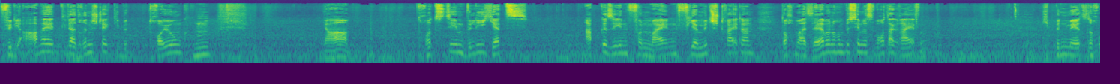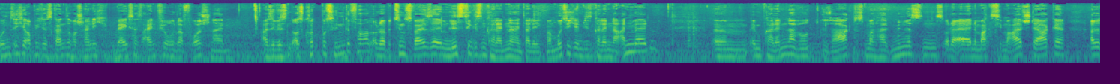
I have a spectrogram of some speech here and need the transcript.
für die Arbeit, die da drin steckt, die Betreuung. Hm. Ja, trotzdem will ich jetzt abgesehen von meinen vier Mitstreitern, doch mal selber noch ein bisschen das Wort ergreifen. Ich bin mir jetzt noch unsicher, ob ich das Ganze, wahrscheinlich werde ich das Einführung davor schneiden. Also wir sind aus Cottbus hingefahren oder beziehungsweise im Listing ist ein Kalender hinterlegt. Man muss sich in diesen Kalender anmelden. Ähm, Im Kalender wird gesagt, dass man halt mindestens oder eine Maximalstärke, also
